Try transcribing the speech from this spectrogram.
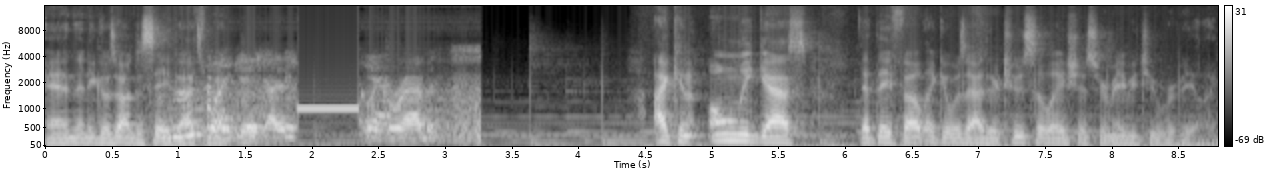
And then he goes on to say that's why gay guys like rabbits. I can only guess that they felt like it was either too salacious or maybe too revealing.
